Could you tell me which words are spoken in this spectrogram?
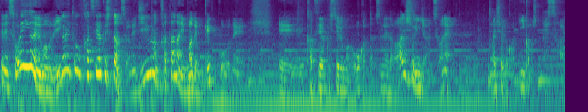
でねそれ以外の馬もね意外と活躍してたんですよね。G1 勝たないまでも結構ね、えー活躍してる馬が多かったですね。だから相性いいんじゃないですかね、うん、相性よかいいかもしれないです。はい。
